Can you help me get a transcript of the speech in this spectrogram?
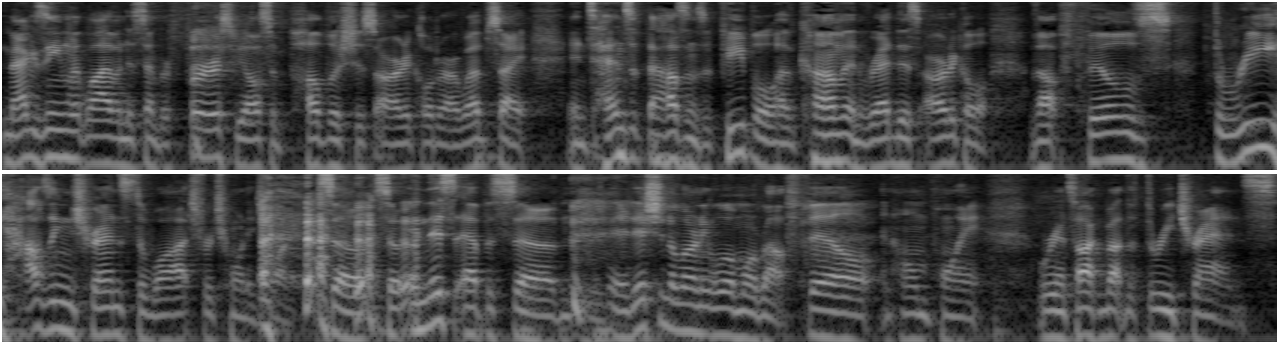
magazine went live on December first. We also published this article to our website, and tens of thousands of people have come and read this article about Phil's three housing trends to watch for 2020. so, so in this episode, in addition to learning a little more about Phil and Home Point, we're going to talk about the three trends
